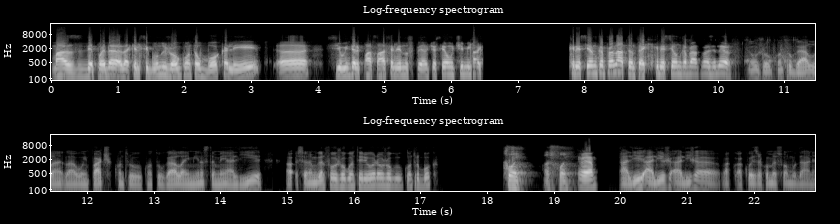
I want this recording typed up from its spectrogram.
mas depois da, daquele segundo jogo contra o Boca ali, uh, se o Inter passasse ali nos pênaltis, ia ser um time que crescia no campeonato, tanto é que cresceu no Campeonato Brasileiro. É um jogo contra o Galo, lá, lá o empate contra o, contra o Galo lá em Minas também, ali, ah, se eu não me engano, foi o jogo anterior ao jogo contra o Boca. Foi, acho que foi. É. Ali, ali, ali já a, a coisa já começou a mudar, né?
